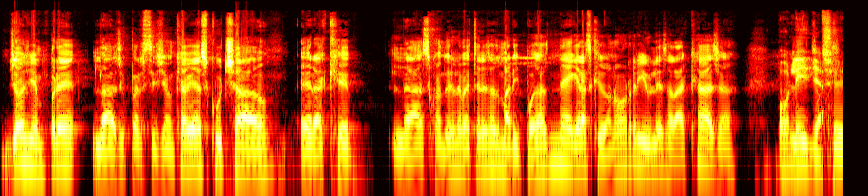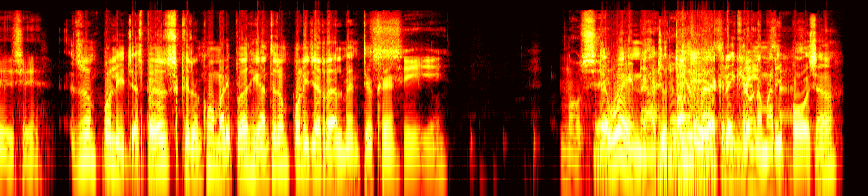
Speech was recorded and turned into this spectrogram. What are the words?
yo siempre la superstición que había escuchado era que las cuando se le meten esas mariposas negras que son horribles a la casa, Polillas. Sí, sí. esos son polillas, pero esos que son como mariposas gigantes son polillas realmente, ¿o qué? Sí. No sé. De buena, yo toda mi vida creí que era una mariposa.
